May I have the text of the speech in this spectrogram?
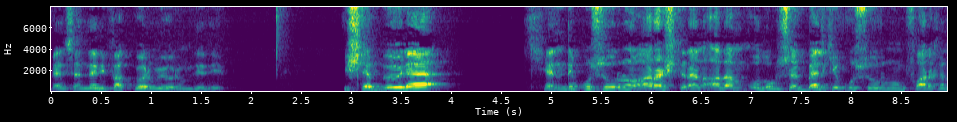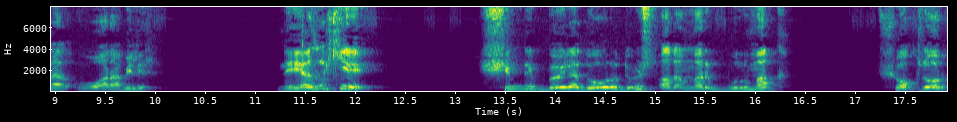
Ben sende nifak görmüyorum dedi. İşte böyle kendi kusurunu araştıran adam olursa belki kusurunun farkına varabilir. Ne yazık ki şimdi böyle doğru dürüst adamları bulmak çok zor.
